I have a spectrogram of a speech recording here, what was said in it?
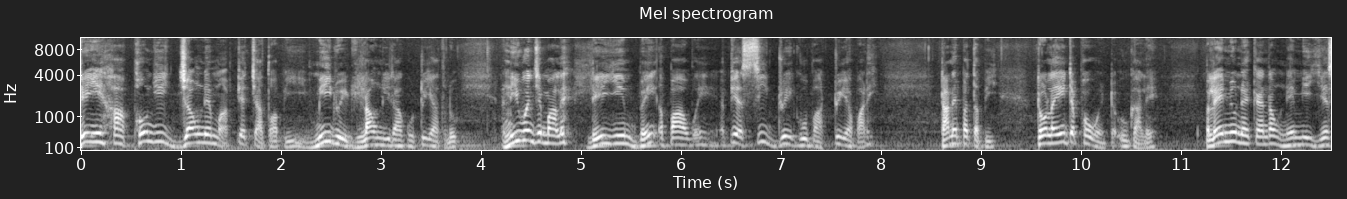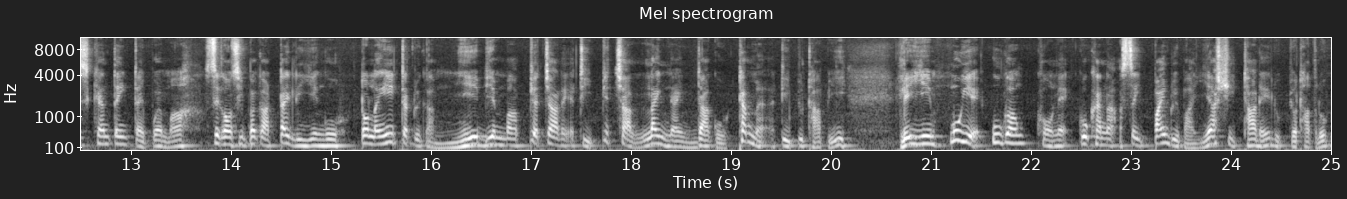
လေရင်ဟာဖုံးကြီးကျောင်းထဲမှာပြတ်ကျသွားပြီးမိတွေလောင်နေတာကိုတွေ့ရတယ်လို့အနီးဝန်းကျင်မှာလည်းလေရင်ဘိန်းအပါဝင်အပြက်စီးတွေကိုပါတွေ့ရပါတယ်။ဒါနဲ့ပတ်သက်ပြီးဒေါ်လာရင်းတပ်ဖွဲ့ဝင်တဦးကလည်း ပလဲမျိုးနဲ့ကန်တော့နေမြေ yes can သိန်းတိုက်ပွဲမှာစစ်ကောင်စီဘက်ကတိုက်လီရင်ကိုတော်လိုင်းရေးတပ်တွေကမြေပြင်မှာပြတ်ကျတဲ့အထိပစ်ချလိုက်နိုင်တာကိုထပ်မံအတည်ပြုထားပြီးလေရင်မှုရဲ့ဥကောင်းခွန်နဲ့ကိုခန္ဓာအစိတ်ပိုင်းတွေပါရရှိထားတယ်လို့ပြောထားသလို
